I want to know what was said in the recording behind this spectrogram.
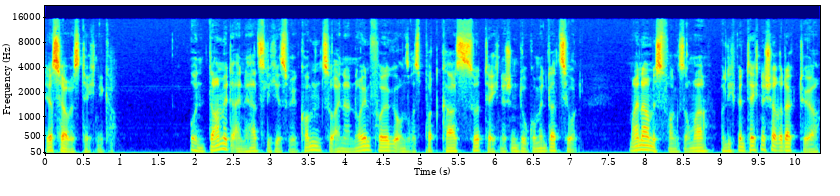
der Servicetechniker. Und damit ein herzliches Willkommen zu einer neuen Folge unseres Podcasts zur technischen Dokumentation. Mein Name ist Frank Sommer und ich bin technischer Redakteur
